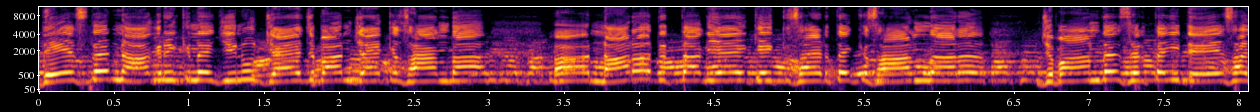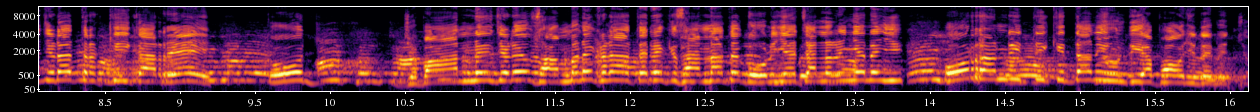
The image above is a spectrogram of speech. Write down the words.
ਦੇਸ਼ ਦੇ ਨਾਗਰਿਕ ਨੇ ਜਿਹਨੂੰ ਜੈ ਜਬਾਨ ਜੈ ਕਿਸਾਨ ਦਾ ਅ, ਨਾਰਾ ਦਿੱਤਾ ਗਿਆ ਹੈ ਕਿ ਇੱਕ ਸਾਈਡ ਤੇ ਕਿਸਾਨ ਨਾਲ ਜਵਾਨ ਦੇ ਸਿਰ ਤੇ ਹੀ ਦੇਸ਼ ਆ ਜਿਹੜਾ ਤਰੱਕੀ ਕਰ ਰਿਹਾ ਹੈ ਉਹ ਜਵਾਨ ਨੇ ਜਿਹੜੇ ਉਹ ਸਾਹਮਣੇ ਖੜਾਤੇ ਨੇ, ਕਿਸਾਨਾਂ ਤੇ ਗੋਲੀਆਂ ਚੱਲ ਰਹੀਆਂ ਨੇ ਜੀ। ਉਹ ਰਣਨੀਤੀ ਕਿੱਦਾਂ ਦੀ ਹੁੰਦੀ ਆ ਫੌਜ ਦੇ ਵਿੱਚ?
